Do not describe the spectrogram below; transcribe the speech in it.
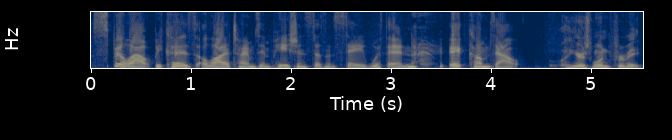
spill out because a lot of times impatience doesn't stay within; it comes out. Here's one for me.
